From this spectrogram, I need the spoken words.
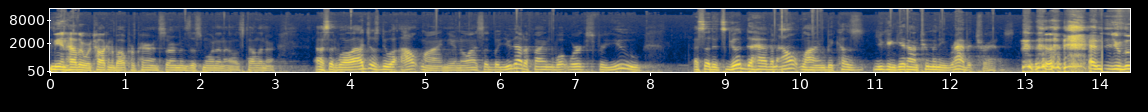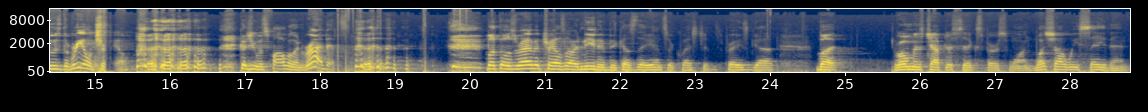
Me and Heather were talking about preparing sermons this morning. I was telling her, I said, Well, I just do an outline, you know. I said, But you got to find what works for you. I said, It's good to have an outline because you can get on too many rabbit trails. and you lose the real trail because you was following rabbits. but those rabbit trails are needed because they answer questions. Praise God. But Romans chapter 6, verse 1 What shall we say then?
